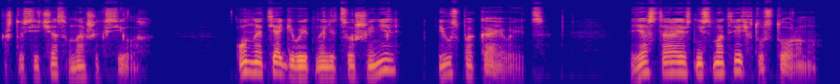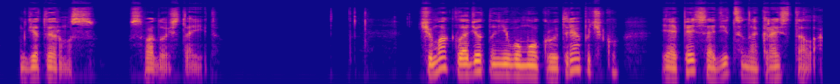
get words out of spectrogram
что сейчас в наших силах. Он натягивает на лицо шинель и успокаивается. Я стараюсь не смотреть в ту сторону, где термос с водой стоит. Чумак кладет на него мокрую тряпочку и опять садится на край стола.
